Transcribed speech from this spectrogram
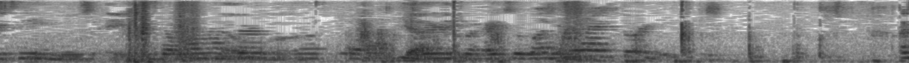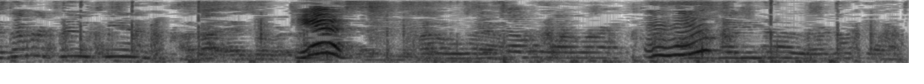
eighteen. Is that one right there? Yeah. There you put X over ten. That's number two, ten. I got X over. Yes. Oh, wow. Is number one right? I Mhm. just let you know that I got that.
